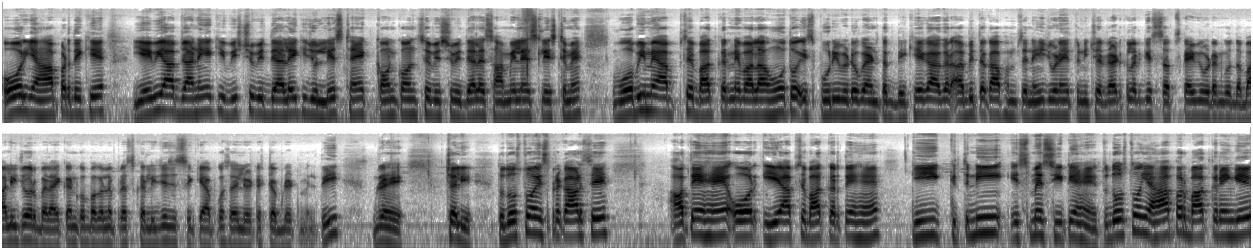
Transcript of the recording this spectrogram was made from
और यहाँ पर देखिए, ये भी आप जानेंगे कि विश्वविद्यालय की जो लिस्ट है कौन कौन से विश्वविद्यालय शामिल हैं इस लिस्ट में, वो भी मैं आपसे बात करने वाला हूँ तो इस पूरी वीडियो को एंड तक देखिएगा। अगर अभी तक आप हमसे नहीं जुड़े हैं तो नीचे रेड कलर के सब्सक्राइब बटन को दबा लीजिए और बेलाइकन को बगल में प्रेस कर लीजिए, जिससे कि आपको सारी लेटेस्ट अपडेट मिलती रहे। चलिए तो दोस्तों, इस प्रकार से आते हैं और ये आपसे बात करते हैं कि कितनी इसमें सीटें हैं। तो दोस्तों, यहाँ पर बात करेंगे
